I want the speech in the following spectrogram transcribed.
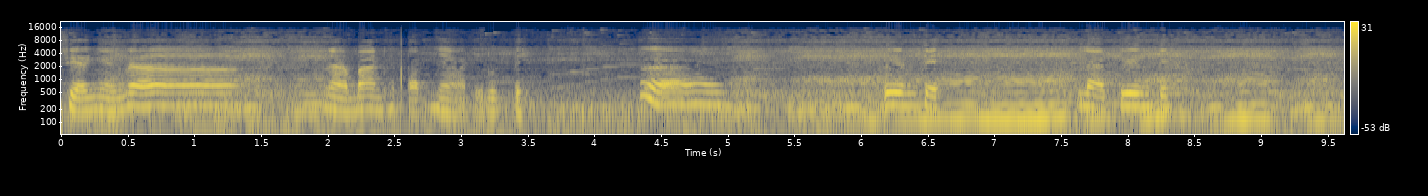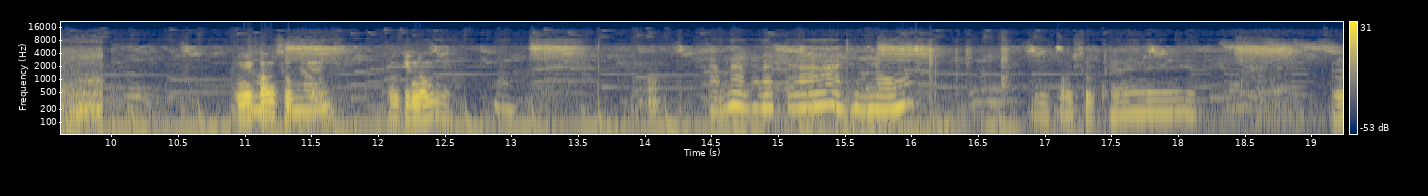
เสียงอย่างนะหน้าบ้านเขาตัดหญ้าดิลูกเด็กเอ้ยตื่นเตะหล่าตื่นเตะ มีความสุขเลยลูกกินนมดิอาบน้ำพละจ้าหิวนมมีความสุขแท้หึ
